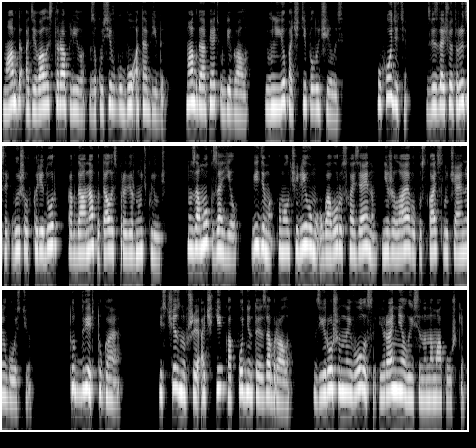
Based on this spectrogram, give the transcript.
Магда одевалась торопливо, закусив губу от обиды. Магда опять убегала, и у нее почти получилось. Уходите? Звездочет рыцарь вышел в коридор, когда она пыталась провернуть ключ, но замок заел, видимо, по молчаливому уговору с хозяином, не желая выпускать случайную гостью. Тут дверь тугая. Исчезнувшие очки, как поднятое забрало, взъерошенные волосы и ранняя лысина на макушке,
